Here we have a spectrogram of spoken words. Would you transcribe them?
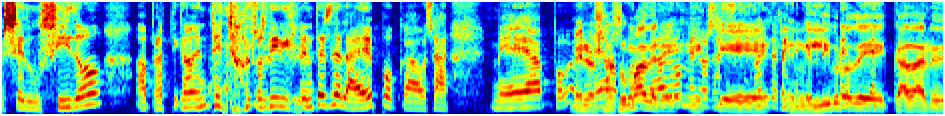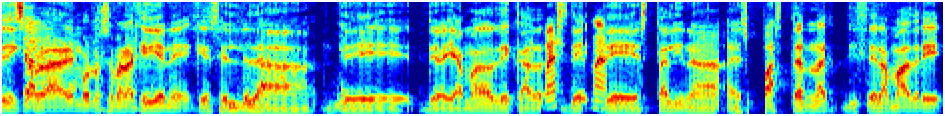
seducido a prácticamente todos los dirigentes de la época. O sea, me menos a su madre, que en el libro de Cadare, de que hablaremos la semana que viene, que es el de la, de, la llamada de, de, Stalin a Pasternak, dice la madre,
